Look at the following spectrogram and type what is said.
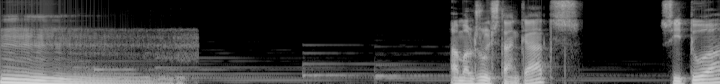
Mm. Amb els ulls tancats, situa,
